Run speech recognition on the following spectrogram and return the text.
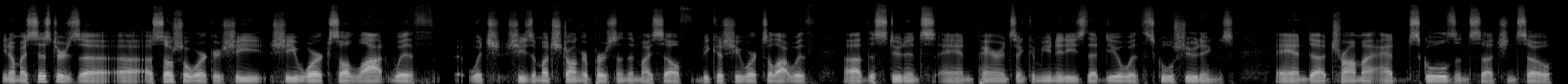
you know my sister's a, a, a social worker. She she works a lot with which she's a much stronger person than myself because she works a lot with uh, the students and parents and communities that deal with school shootings and uh, trauma at schools and such. And so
